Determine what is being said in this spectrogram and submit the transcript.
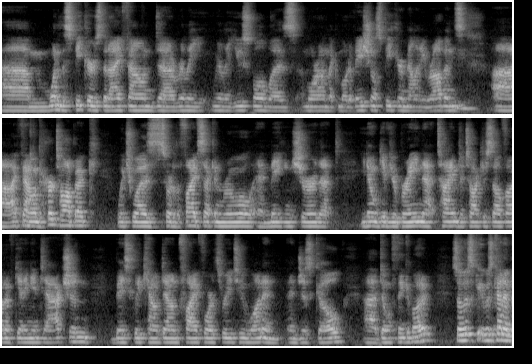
Um, one of the speakers that I found uh, really, really useful was more on like a motivational speaker, Melanie Robbins. Mm-hmm. Uh, I found her topic, which was sort of the five second rule and making sure that you don't give your brain that time to talk yourself out of getting into action. You basically count down five, four, three, two, one, and, and just go. Uh, don't think about it. So it was, it was kind of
